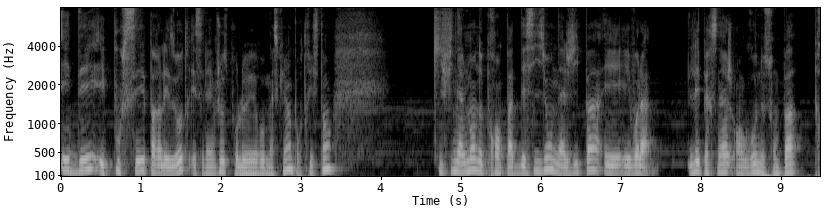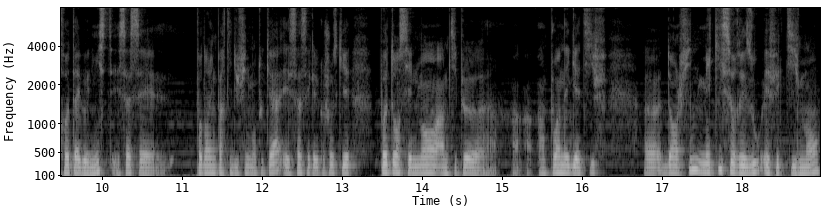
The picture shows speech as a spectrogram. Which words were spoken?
aidé et poussé par les autres, et c'est la même chose pour le héros masculin, pour Tristan, qui finalement ne prend pas de décision, n'agit pas, et, voilà, les personnages en gros ne sont pas protagonistes, et ça c'est pendant une partie du film en tout cas, et ça c'est quelque chose qui est potentiellement un petit peu euh, un point négatif euh, dans le film, mais qui se résout effectivement.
